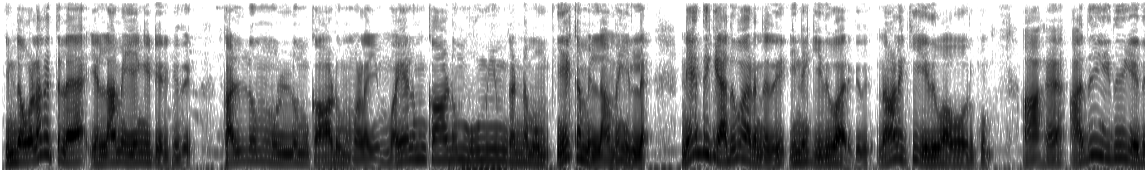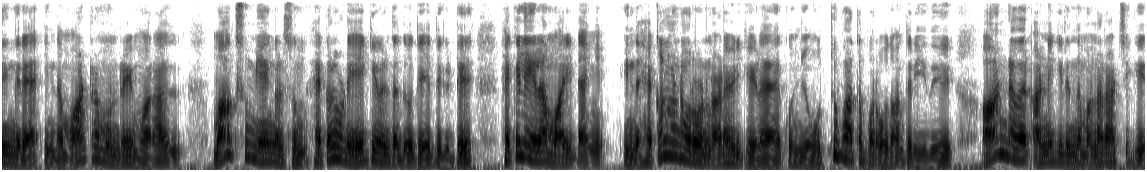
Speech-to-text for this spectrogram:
இந்த உலகத்தில் எல்லாமே இயங்கிட்டு இருக்குது. கல்லும் முள்ளும் காடும் மலையும் வயலும் காடும் பூமியும் கண்டமும் ஏக்கம் இல்லாமல் இல்லை. நேற்றுக்கு அதுவாக இருந்தது இன்னைக்கு இதுவாக இருக்குது. நாளைக்கு எதுவாகவோ இருக்கும். ஆக அது இது எதுங்கிற இந்த மாற்றம் ஒன்றே மாறாது. மார்க்ஸும் ஏங்கல்ஸும் ஹெக்கலோட ஏக்கியவல் தத்துவத்தை ஏற்றுக்கிட்டு ஹெக்கலையெல்லாம் மாறிட்டாங்க. இந்த ஹெக்கலாண்டவரோட நடவடிக்கைகளை கொஞ்சம் ஒத்து பார்த்த பிறகு தான் தெரியுது. ஆண்டவர் அன்னைக்கு இருந்த மன்னராட்சிக்கு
